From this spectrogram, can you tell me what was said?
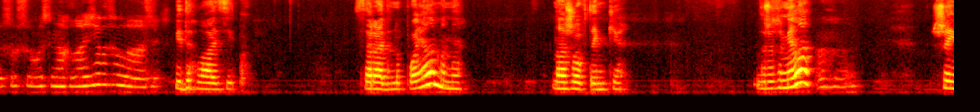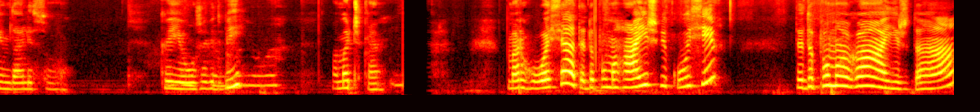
висушилась на глазик залазить. Під глазик. Всередину поняла мене? На жовтеньке. Зрозуміла? Ага. Шиїм далі сову. Київ уже відбій, а ми чекаємо. Маргося, ти допомагаєш Вікусі? Ти допомагаєш, да?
